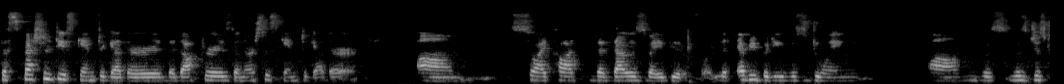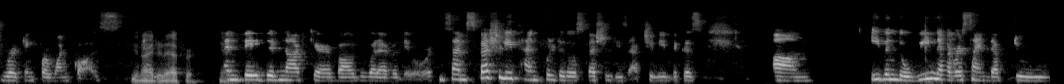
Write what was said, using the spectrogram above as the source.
the specialties came together, the doctors, the nurses came together. Um, so I thought that that was very beautiful. That everybody was doing um, was was just working for one cause. United and, effort. Yeah. And they did not care about whatever they were working. So I'm especially thankful to those specialties actually because um, even though we never signed up to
